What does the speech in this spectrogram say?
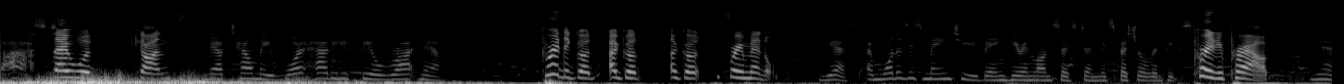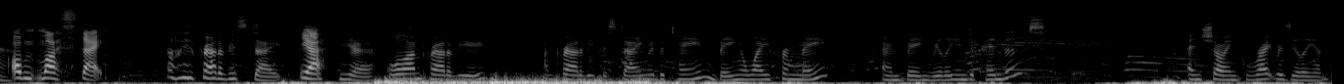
fast. they were guns Now tell me, what? How do you feel right now? pretty good I got I got three medals Yes, and what does this mean to you being here in Launceston with Special Olympics? pretty proud Yeah. of my state Oh, you're proud of your state. yeah Yeah. Well, I'm proud of you. I'm proud of you for staying with the team, being away from me, and being really independent and showing great resilience.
